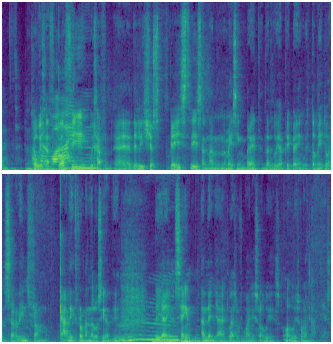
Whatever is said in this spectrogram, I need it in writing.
And So we have wine. coffee, we have uh, delicious pastries, and an amazing bread that we are preparing with tomato and sardines from Cádiz, from Andalusia. They, they are insane. And then yeah, a glass of wine is always always welcome. Yes.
